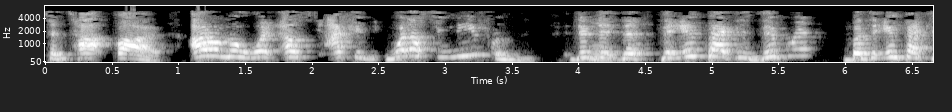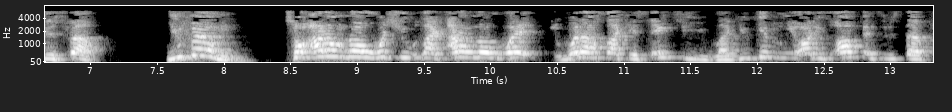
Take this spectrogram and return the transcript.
to top five. I don't know what else I could, what else you need from me. The, the, the, the impact is different, but the impact is felt. You feel me? So I don't know what you like. I don't know what what else I can say to you. Like you giving me all these offensive stuff.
